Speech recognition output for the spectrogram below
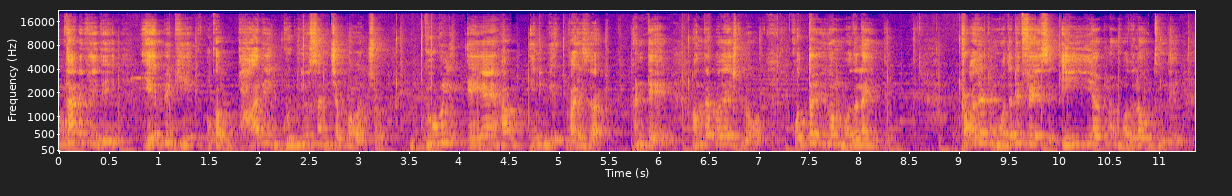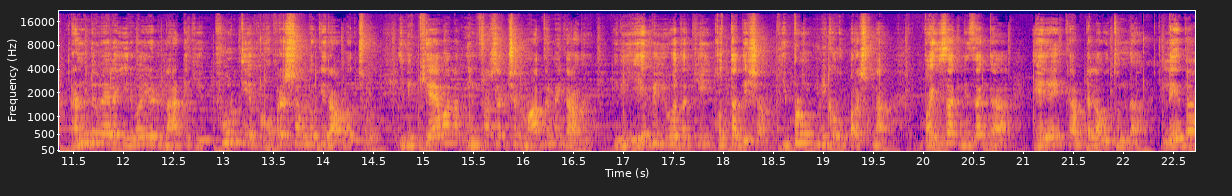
మొత్తానికి ఇది ఏపీకి ఒక భారీ గుడ్ న్యూస్ అని చెప్పవచ్చు. Google AI hub in Vizag అంటే ఆంధ్రప్రదేశ్లో కొత్త యుగం మొదలైంది. ప్రాజెక్ట్ మొదటి ఫేజ్ ఈ ఇయర్లో మొదలవుతుంది. రెండు వేల ఇరవై ఏడు నాటికి పూర్తి ఆపరేషన్లోకి రావచ్చు. ఇది కేవలం ఇన్ఫ్రాస్ట్రక్చర్ మాత్రమే కాదు ఇది ఏపీ యువతకి కొత్త దిశ. ఇప్పుడు మీకు ఒక ప్రశ్న. వైజాగ్ నిజంగా ఏఐ క్యాపిటల్ అవుతుందా? లేదా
